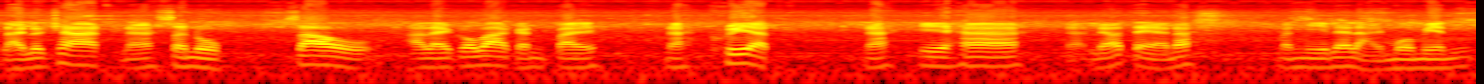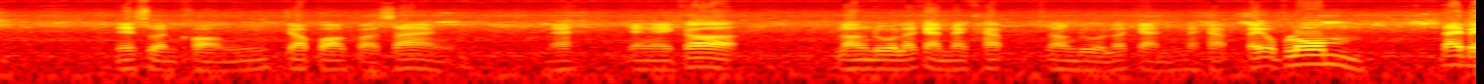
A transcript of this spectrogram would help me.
หลายรสชาตินะสนุกเศร้าอะไรก็ว่ากันไปนะเครียดนะเฮฮานะแล้วแต่นะมันมีหลาย ๆ โมเมนต์ในส่วนของกปก่อสร้างนะยังไงก็ลองดูแล้วกันนะครับ ลองดูแล้วกันนะครับ ไปอบรมได้ใบ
